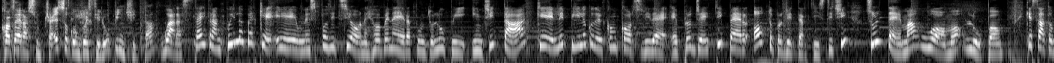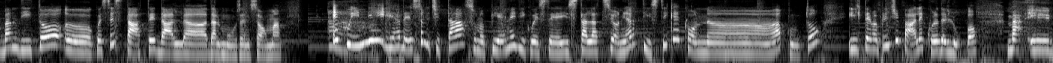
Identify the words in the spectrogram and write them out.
cosa era successo con questi lupi in città. Guarda, stai tranquillo perché è un'esposizione open air, appunto, Lupi in città, che è l'epilogo del concorso di idee e progetti per otto progetti artistici sul tema uomo-lupo, che è stato bandito eh, quest'estate dal, dal Muse, insomma. E quindi adesso le città sono piene di queste installazioni artistiche con eh, appunto il tema principale, quello del lupo. Ma eh,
